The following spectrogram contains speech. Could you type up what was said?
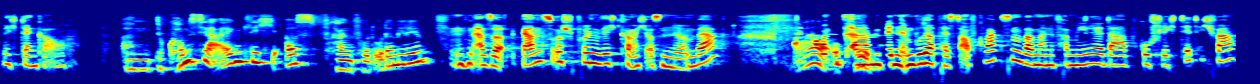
Ich denke auch. Ähm, du kommst ja eigentlich aus Frankfurt, oder Miriam? Also ganz ursprünglich komme ich aus Nürnberg Ah, und okay. ähm, bin in Budapest aufgewachsen, weil meine Familie da beruflich tätig war.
